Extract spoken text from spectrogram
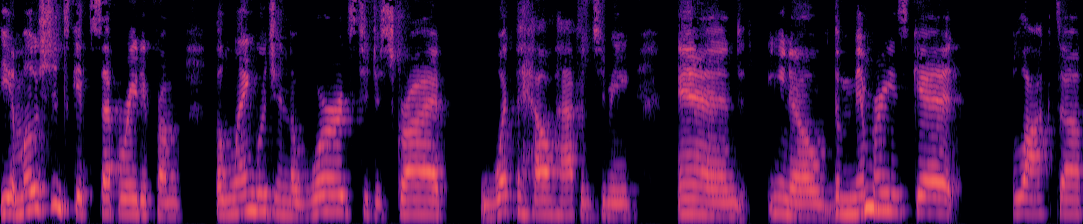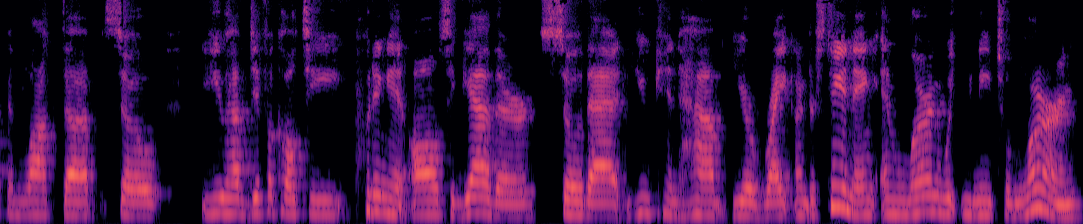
the emotions get separated from the language and the words to describe what the hell happened to me. And, you know, the memories get blocked up and locked up. So you have difficulty putting it all together so that you can have your right understanding and learn what you need to learn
